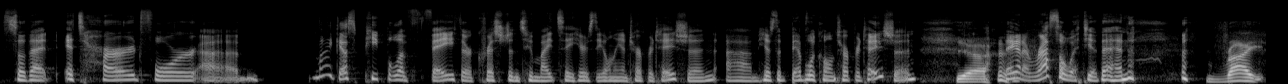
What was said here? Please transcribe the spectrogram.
so that it's hard for um, I guess people of faith or Christians who might say, here's the only interpretation, um, here's the biblical interpretation. Yeah. they got to wrestle with you then. right,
